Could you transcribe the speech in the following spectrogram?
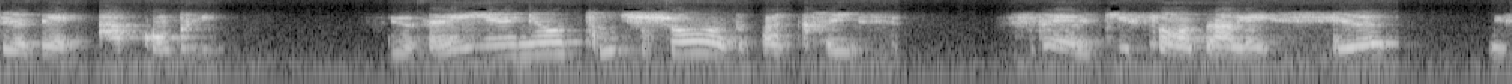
seraient accomplis. Nous réunions toutes choses en Christ, celles qui sont dans les cieux et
